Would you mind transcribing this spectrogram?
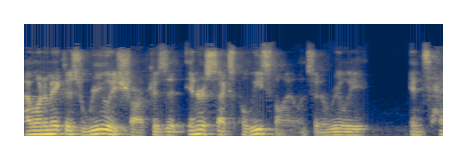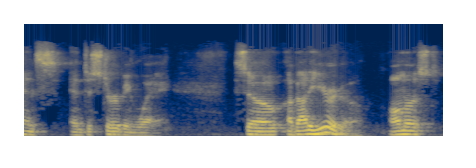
I want to make this really sharp because it intersects police violence in a really intense and disturbing way. So, about a year ago, almost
